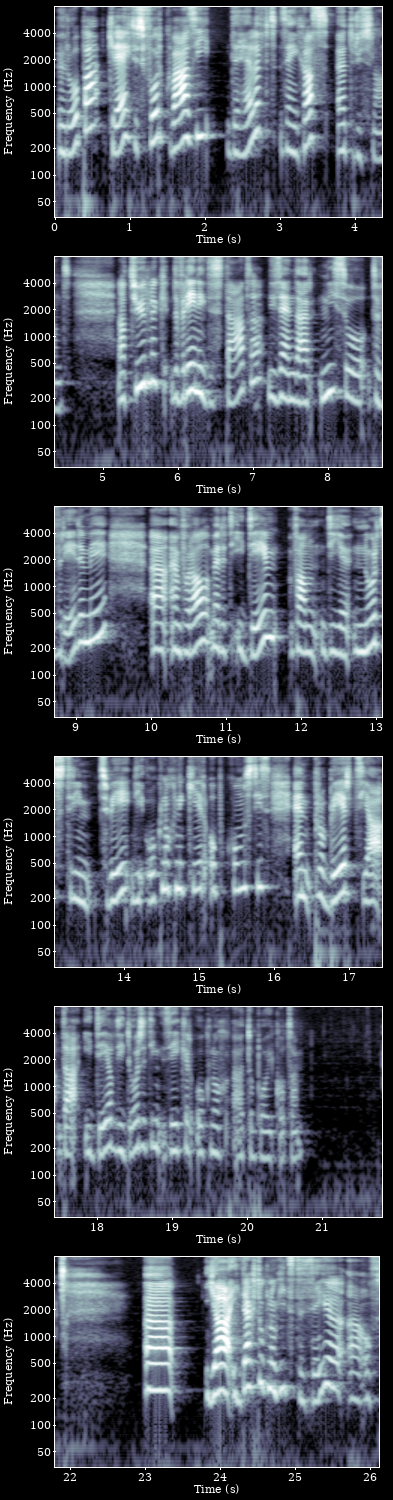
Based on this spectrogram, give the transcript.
Europa krijgt dus voor quasi de helft zijn gas uit Rusland. Natuurlijk, de Verenigde Staten die zijn daar niet zo tevreden mee. Uh, en vooral met het idee van die Nord Stream 2, die ook nog een keer op komst is. En probeert ja, dat idee of die doorzetting zeker ook nog uh, te boycotten. Uh, ja, ik dacht ook nog iets te zeggen of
